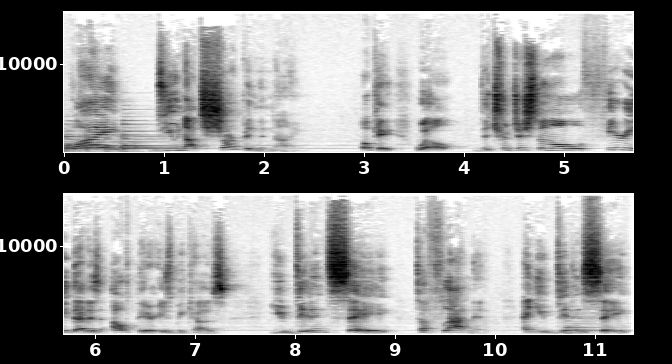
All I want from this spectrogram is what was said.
Why do you not sharpen the 9? Okay, well, the traditional theory that is out there is because you didn't say to flatten it and you didn't say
